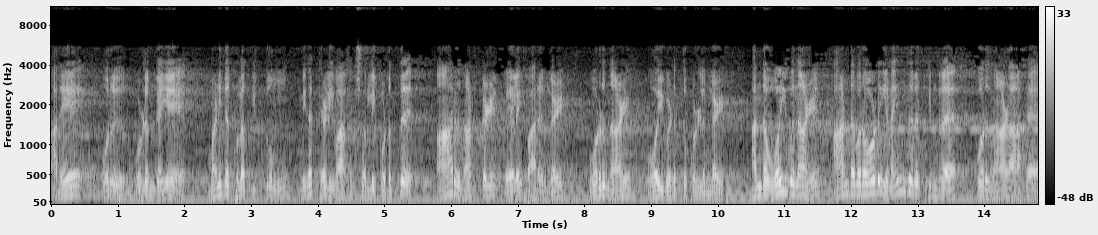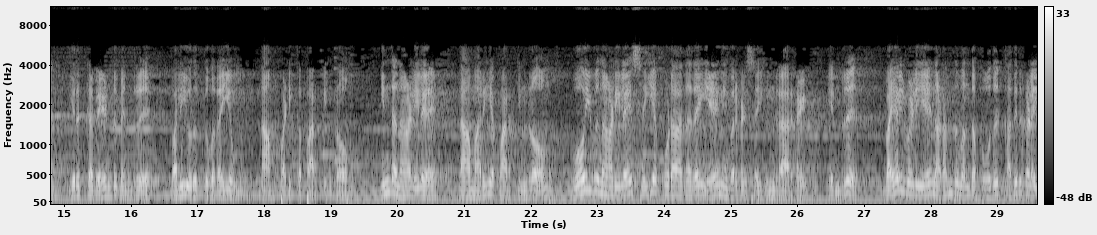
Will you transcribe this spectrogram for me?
அதே ஒரு ஒழுங்கையே மனித குலத்திற்கும் மிக தெளிவாக சொல்லிக் கொடுத்து ஆறு நாட்கள் வேலை பாருங்கள் ஒரு நாள் ஓய்வெடுத்துக் கொள்ளுங்கள். அந்த ஓய்வு நாள் ஆண்டவரோடு இணைந்திருக்கின்ற ஒரு நாளாக இருக்க வேண்டும் என்று வலியுறுத்துவதையும் நாம் படிக்க பார்க்கின்றோம். இந்த நாளிலே நாம் அறிய பார்க்கின்றோம் ஓய்வு நாளிலே செய்யக்கூடாததை ஏன் இவர்கள் செய்கின்றார்கள் என்று வயல்வெளியே நடந்து வந்தபோது கதிர்களை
